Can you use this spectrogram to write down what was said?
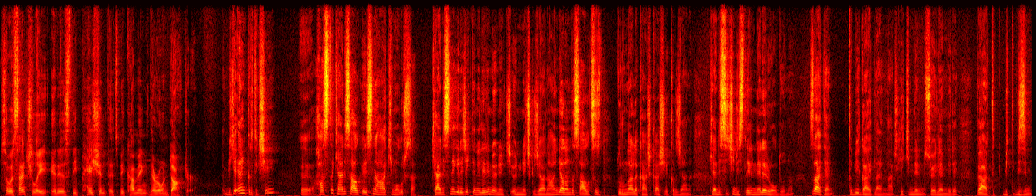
So essentially, it is the patient that's becoming their own doctor. Bir kere en kritik şey e, hasta kendi sağlık verisine hakim olursa, kendisine gelecekte nelerin öne, önüne çıkacağını, hangi alanda sağlıksız durumlarla karşı karşıya kalacağını, kendisi için risklerin neler olduğunu zaten tıbbi guideline'lar, hekimlerin söylemleri ve artık bi- bizim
